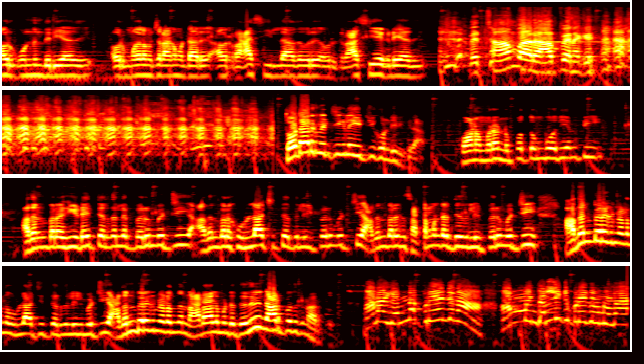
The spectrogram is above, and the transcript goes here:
அவருக்கு ஒன்றும் தெரியாது. அவர் முதலமைச்சர் ஆக மாட்டாரு. அவர் ராசி இல்லாதவர் அவருக்கு ராசியே கிடையாது. சாம்பார் ஆப் எனக்கு. தொடர் வெற்றிகளை ஈற்றிக் கொண்டிருக்கிறார். போன முறை 39 எம்பி அதன் பிறகு இடைத்தேர்தலில் பெரும் வெற்றி அதன் பிறகு உள்ளாட்சி தேர்தலில் பெரும் வெற்றி அதன் பிறகு சட்டமன்ற தேர்தலில் பெரும் வெற்றி அதன் பிறகு நடந்த உள்ளாட்சி தேர்தலில் வெற்றி அதன் பிறகு நடந்த நாடாளுமன்ற தேர்தலில் நாற்பதுக்கு நாற்பது. ஆனா என்ன பிரயோஜனம்? அம்மன் ஜல்லிக்கு பிரயோஜனம்டா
